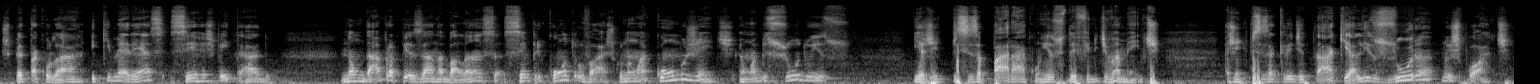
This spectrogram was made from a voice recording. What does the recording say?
espetacular e que merece ser respeitado. Não dá para pesar na balança sempre contra o Vasco. Não há como, gente. É um absurdo isso. E a gente precisa parar com isso definitivamente. A gente precisa acreditar que há lisura no esporte,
